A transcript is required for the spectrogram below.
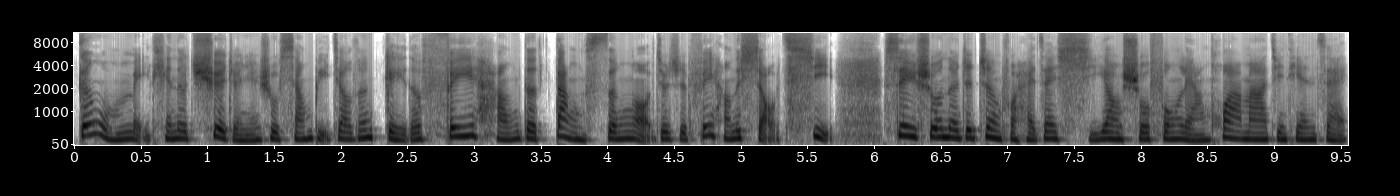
跟我们每天的确诊人数相比较，都给的非常的荡生哦，就是非常的小气。所以说呢，这政府还在惜药说风凉话吗？今天在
